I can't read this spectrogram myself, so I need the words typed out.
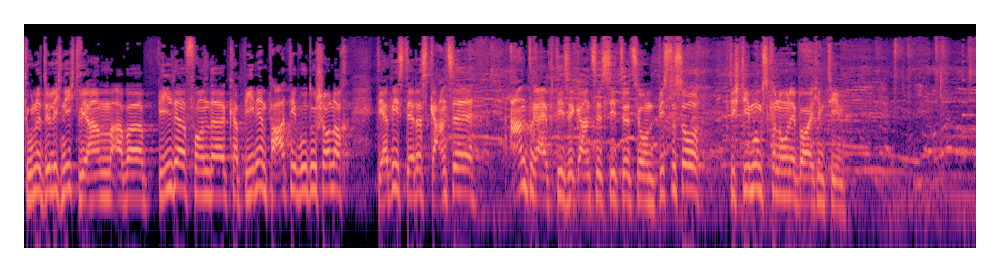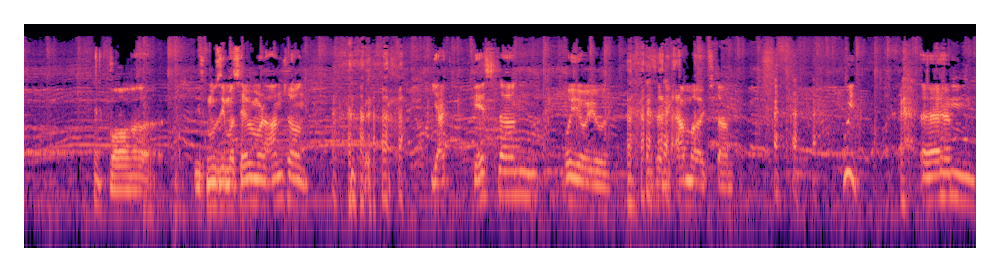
Du natürlich nicht. Wir haben aber Bilder von der Kabinenparty, wo du schon noch der bist, der das Ganze antreibt, diese ganze Situation. Bist du so die Stimmungskanone bei euch im Team? Boah, das muss ich mir selber mal anschauen. ja, gestern, uiuiui, ui, ist eine Kamera gestanden. Hui. Ähm,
